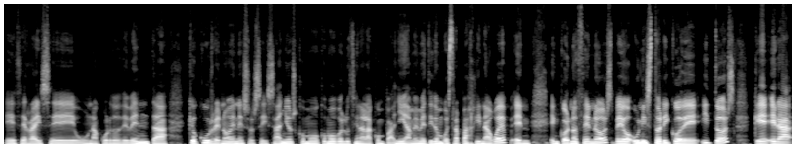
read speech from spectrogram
eh, cerráis eh, un acuerdo de venta. ¿Qué ocurre ¿no? en esos seis años? ¿Cómo, ¿Cómo evoluciona la compañía? Me he metido en vuestra página web, en, en Conócenos, veo un histórico de hitos que era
